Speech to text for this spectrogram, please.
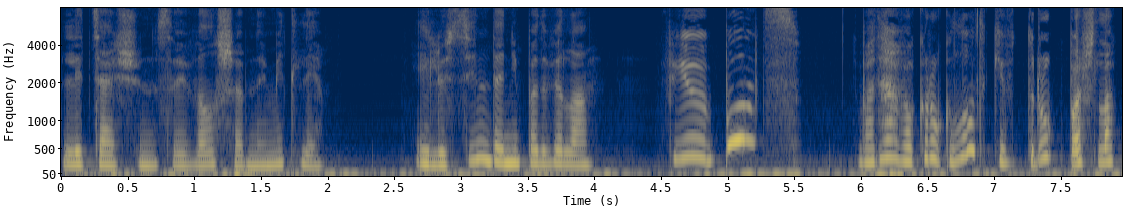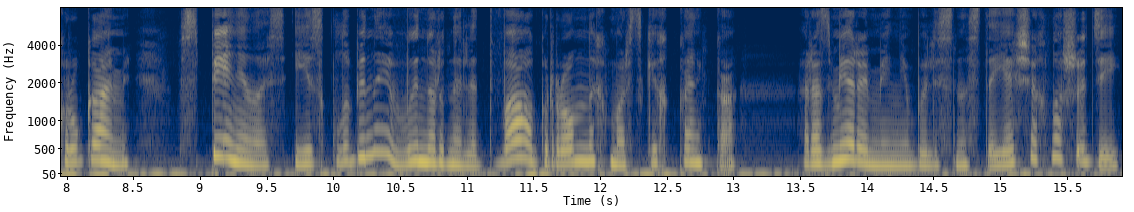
летящую на своей волшебной метле. И Люсинда не подвела. «Фью-бумц!» Вода вокруг лодки вдруг пошла кругами, вспенилась, и из глубины вынырнули два огромных морских конька. Размерами они были с настоящих лошадей.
